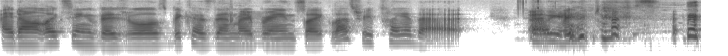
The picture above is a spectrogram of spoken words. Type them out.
I don't like seeing visuals because then my brain's like, "Let's replay that." Oh, yeah. person."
